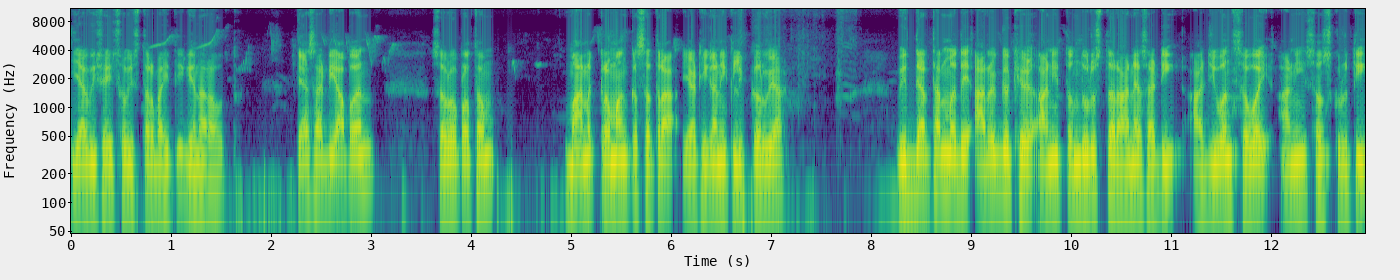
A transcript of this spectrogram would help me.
याविषयी सविस्तर माहिती घेणार आहोत. त्यासाठी आपण सर्वप्रथम मानक क्रमांक सतरा या ठिकाणी क्लिक करूया. विद्यार्थ्यांमध्ये आरोग्य खेळ आणि तंदुरुस्त राहण्यासाठी आजीवन सवय आणि संस्कृती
